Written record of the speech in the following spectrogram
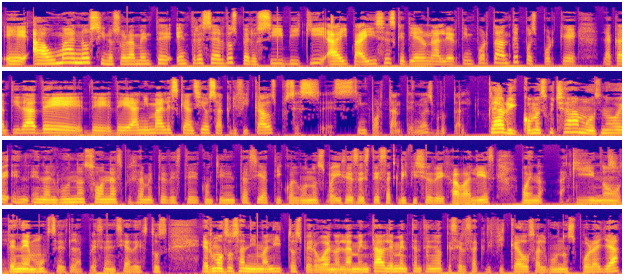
eh, a humanos, sino solamente entre cerdos, pero sí, Vicky, hay países que tienen una alerta importante, pues porque la cantidad de, de, animales que han sido sacrificados, pues es, es, importante, ¿no? Es brutal. Claro, y como escuchábamos, ¿no? En, en algunas zonas, precisamente de este continente asiático, algunos países, este sacrificio de jabalíes, bueno, aquí no tenemos es la presencia de estos hermosos animalitos, pero bueno, lamentablemente han tenido que ser sacrificados algunos por allá,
